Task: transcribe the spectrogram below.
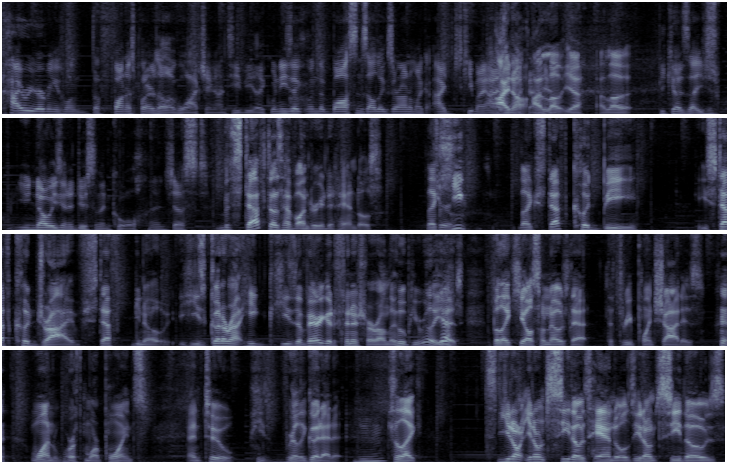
Kyrie Irving is one of the funnest players I love watching on TV. Like when he's like when the Boston Celtics are on, I'm like I just keep my eyes. I know. I love. Yeah, I love it. because I just you know he's gonna do something cool and just But Steph does have underrated handles. Like True. he, like Steph could be, he, Steph could drive. Steph, you know, he's good around. He he's a very good finisher around the hoop. He really Yeah. is. But like he also knows that the three point shot is one worth more points, and two he's really good at it. Mm-hmm. So like, you don't you don't see those handles. You don't see those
